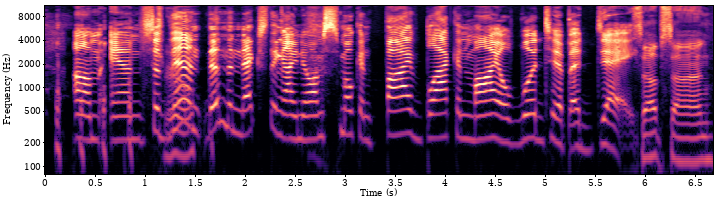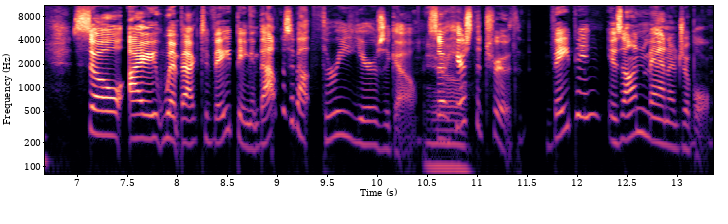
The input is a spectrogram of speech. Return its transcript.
um, and so then, then the next thing I know, I'm smoking five black and mild wood tip a day. What's up, son? So I went back to vaping, and that was about three years ago. So here's the truth: vaping is unmanageable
